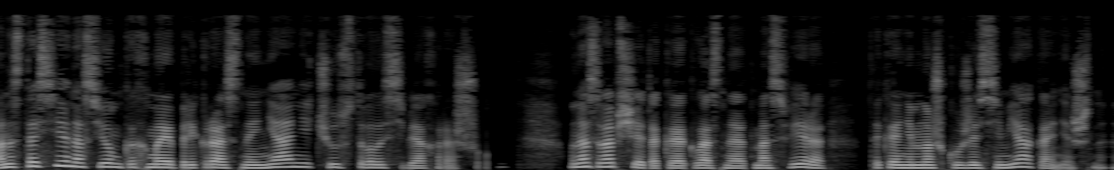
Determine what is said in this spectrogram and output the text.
Анастасия на съемках «Моей прекрасной няни» чувствовала себя хорошо. У нас вообще такая классная атмосфера, такая немножко уже семья, конечно,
